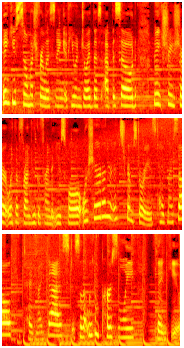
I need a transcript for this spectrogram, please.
Thank you so much for listening. If you enjoyed this episode, make sure you share it with a friend who could find it useful or share it on your Instagram stories. Tag myself, tag my guest, so that we can personally thank you.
